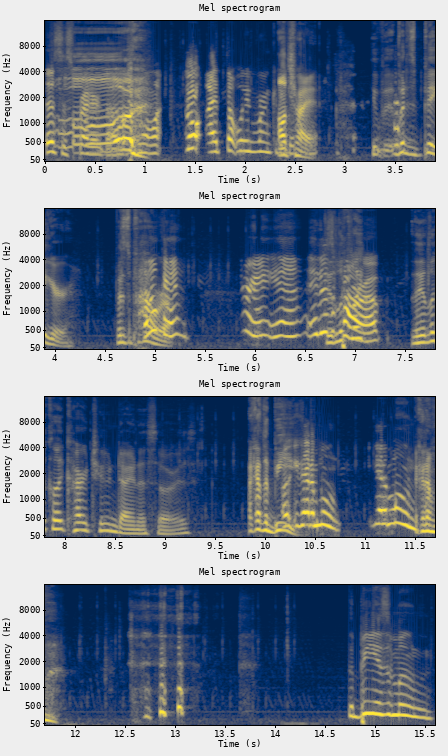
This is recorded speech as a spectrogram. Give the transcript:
this is spreader Oh. though. What? Oh, I thought we weren't gonna. I'll try that. it, but it's bigger. But it's a power Okay. up. All right. Yeah, it is They a power like- up. They look like cartoon dinosaurs. I got the bee. Oh, you got a moon. You got a moon. I got a. The bee is a moon.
